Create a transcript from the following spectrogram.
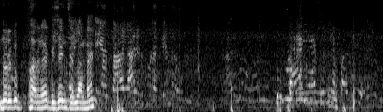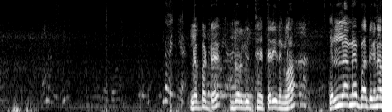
இந்த இருக்கு பாருங்க டிசைன்ஸ் எல்லாமே. லெப்பட்டு இந்த ஒரு தெரியுதுங்களா? எல்லாமே பாத்தீங்கன்னா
